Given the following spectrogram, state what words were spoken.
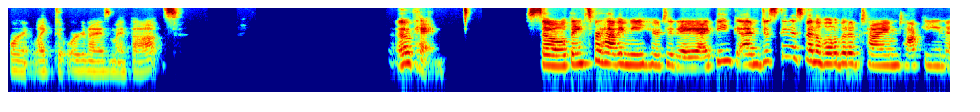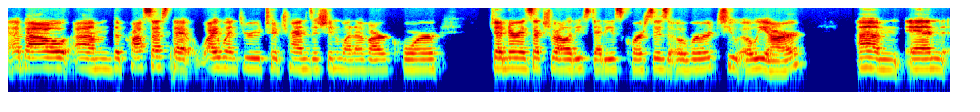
or like to organize my thoughts. Okay. So thanks for having me here today. I think I'm just going to spend a little bit of time talking about um, the process that I went through to transition one of our core gender and sexuality studies courses over to OER um, and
